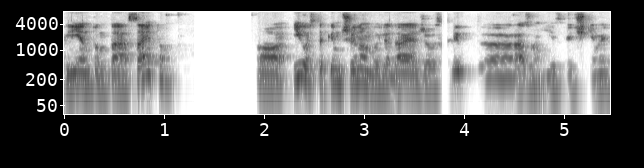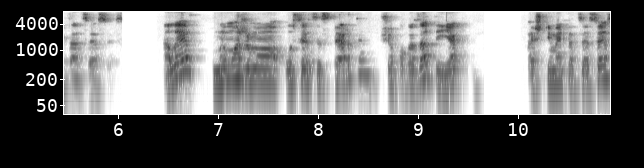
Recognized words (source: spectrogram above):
клієнтом та сайтом. І ось таким чином виглядає JavaScript разом із HTML та CSS. Але ми можемо усе це стерти, щоб показати, як HTML та CSS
